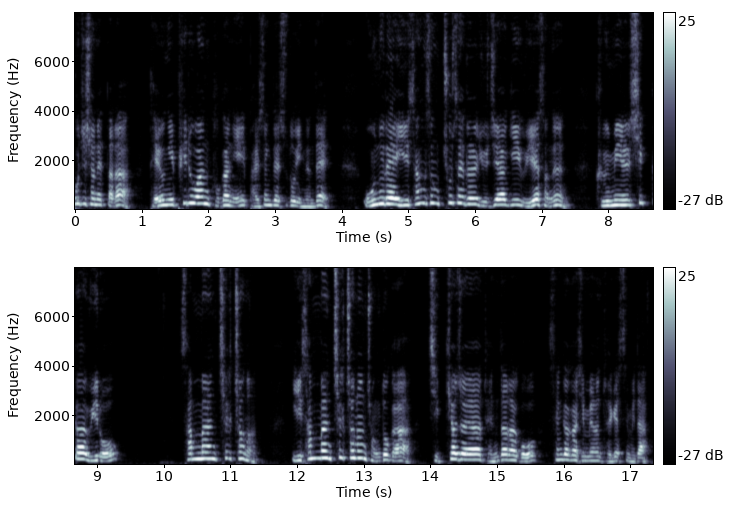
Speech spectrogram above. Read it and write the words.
포지션에 따라 대응이 필요한 구간이 발생될 수도 있는데 오늘의 이 상승 추세를 유지하기 위해서는 금일 시가 위로 37,000원, 이 37,000원 정도가 지켜져야 된다라고 생각하시면 되겠습니다.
